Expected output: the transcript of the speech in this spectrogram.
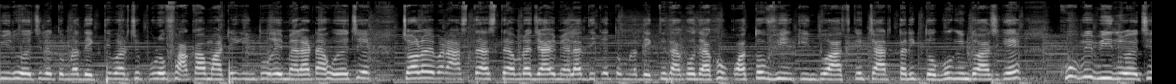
ভিড় হয়েছিল, তোমরা দেখতে পাচ্ছ পুরো ফাঁকা মাঠে কিন্তু এই মেলাটা হয়েছে। চলো এবার আস্তে আস্তে আমরা যাই মেলার দিকে, তোমরা দেখতে থাকো। দেখো কত ভিড় কিন্তু আজকে চার তারিখ তবু কিন্তু আজকে খুবই ভিড় রয়েছে।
